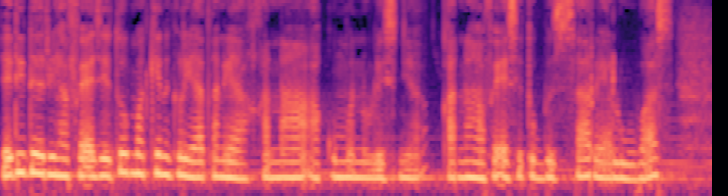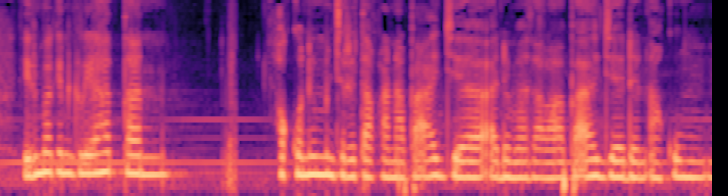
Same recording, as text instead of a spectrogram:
Jadi dari HVS itu makin kelihatan ya karena aku menulisnya karena HVS itu besar ya luas jadi makin kelihatan. Aku nih menceritakan apa aja ada masalah apa aja dan aku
